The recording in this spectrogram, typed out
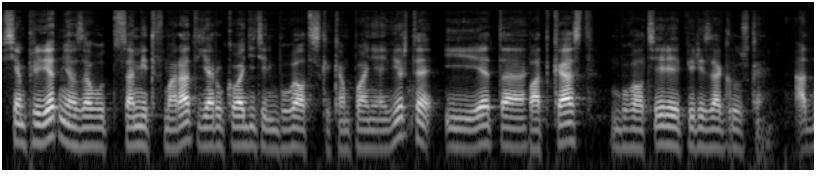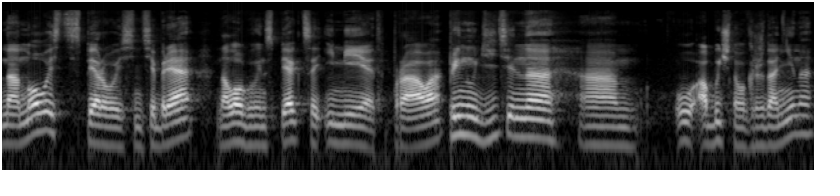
Всем привет, меня зовут Самитов Марат, я руководитель бухгалтерской компании Авирта, и это подкаст «Бухгалтерия. Перезагрузка». Одна новость. С 1 сентября налоговая инспекция имеет право принудительно э, у обычного гражданина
